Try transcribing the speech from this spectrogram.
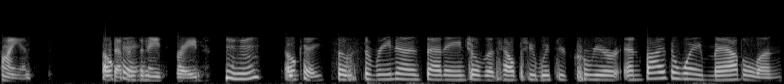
science, Okay. seventh and eighth grade. hmm Okay, so Serena is that angel that helps you with your career. And by the way, Madeline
